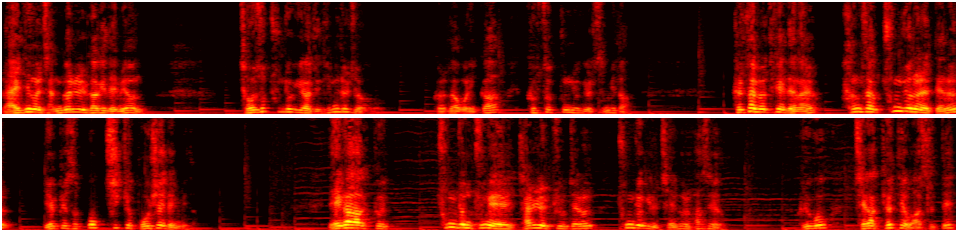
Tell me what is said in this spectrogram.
라이딩을 장거리를 가게 되면 저속 충전기가 좀 힘들죠. 그러다 보니까 급속 충전기를 씁니다. 그렇다면 어떻게 되나요? 항상 충전을 할 때는 옆에서 꼭 지켜보셔야 됩니다. 내가 그 충전 중에 자리를 비울 때는 충전기를 제거를 하세요. 그리고 제가 곁에 왔을 때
